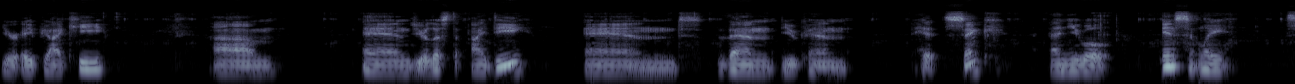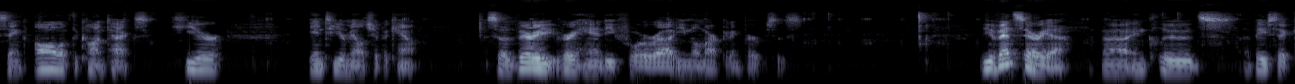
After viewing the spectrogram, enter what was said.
your API key, um, and your list ID and then you can hit sync and you will instantly sync all of the contacts here into your MailChimp account. So very, very handy for uh, email marketing purposes. The events area uh, includes a basic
